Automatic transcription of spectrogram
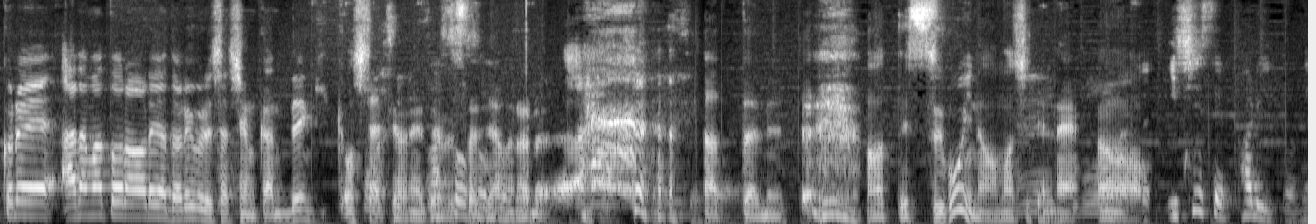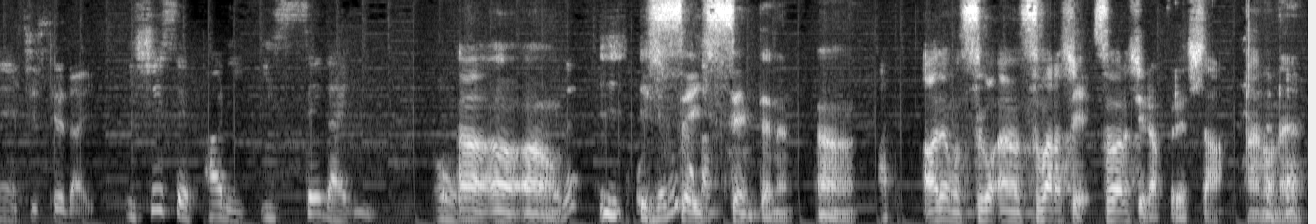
これ、アダマトラ俺がドリブルした瞬間、電気押したやつよね、全部スタジアムのね。あったね。あって、すごいな、マジでね。ねすごうん。石瀬パリとね、一世代。石瀬パリ一世代。うんうんうん一世一世みたいな。うん。あ、でもすごい、うん、素晴らしい。素晴らしいラップでした。あのね。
